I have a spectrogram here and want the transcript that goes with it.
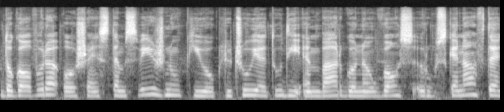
Dogovora o šestem svežnu, ki vključuje tudi embargo na uvoz ruske nafte,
